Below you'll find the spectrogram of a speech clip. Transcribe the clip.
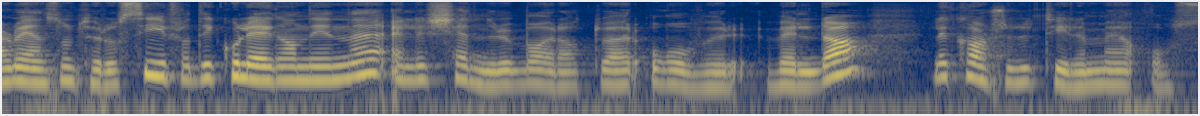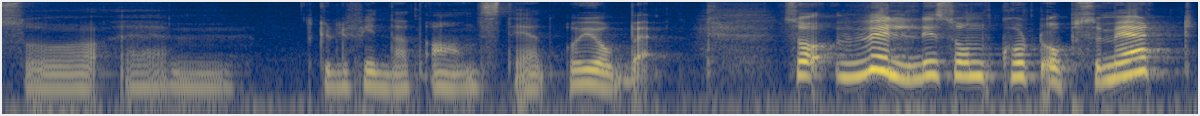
Er du en som tør å si ifra til kollegaene dine, eller kjenner du bare at du er overvelda? Eller kanskje du til og med også eh, skulle finne deg et annet sted å jobbe. Så veldig sånn kort oppsummert,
